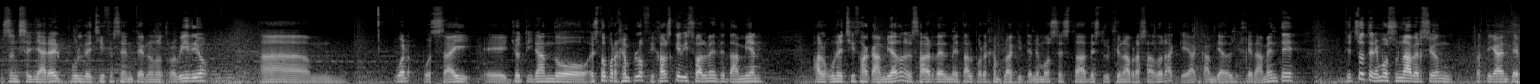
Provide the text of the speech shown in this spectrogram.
Os enseñaré el pool de hechizos entero en otro vídeo. bueno, pues ahí, eh, yo tirando... Esto, por ejemplo, fijaos que visualmente también algún hechizo ha cambiado. En el saber del metal, por ejemplo, aquí tenemos esta destrucción abrasadora que ha cambiado ligeramente. De hecho, tenemos una versión prácticamente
